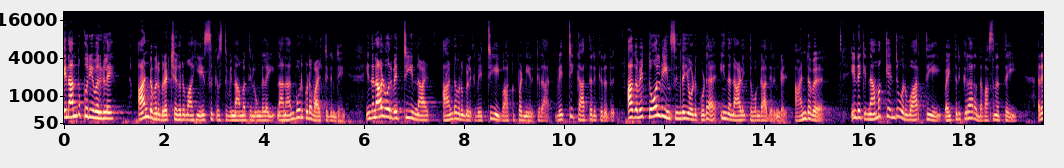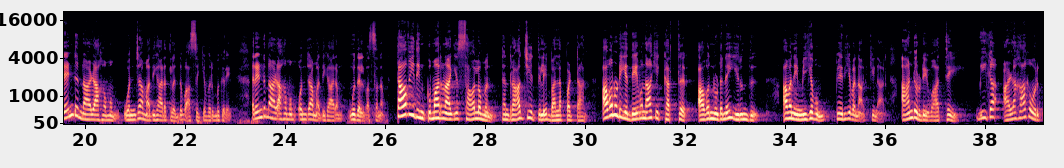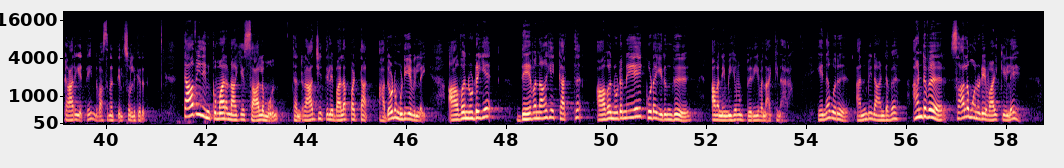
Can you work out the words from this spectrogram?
என் அன்புக்குரியவர்களே ஆண்டவர் இரட்சகருமாகிய இயேசு கிறிஸ்துவின் நாமத்தில் உங்களை நான் அன்போடு கூட வாழ்த்துகின்றேன். இந்த நாள் ஒரு வெற்றியின் நாள். ஆண்டவர் உங்களுக்கு வெற்றியை வாக்கு பண்ணியிருக்கிறார். வெற்றி காத்திருக்கிறது. ஆகவே தோல்வியின் சிந்தையோடு கூட இந்த நாளை துவங்காதிருங்கள். ஆண்டவர் இன்றைக்கு நமக்கென்று ஒரு வார்த்தையை வைத்திருக்கிறார். அந்த வசனத்தை ரெண்டு நாளாகமும் ஒன்றாம் அதிகாரத்திலிருந்து வாசிக்க விரும்புகிறேன். ரெண்டு நாளாகமும் ஒன்றாம் அதிகாரம் முதல் வசனம். தாவீதின் குமாரனாகிய சாலமன் தன் ராஜ்யத்திலே பலப்பட்டான். அவனுடைய தேவனாகிய கர்த்தர் அவனுடனே இருந்து அவனை மிகவும் பெரியவனாக்கினார். ஆண்டவருடைய வார்த்தை மிக அழகாக ஒரு காரியத்தை இந்த வசனத்தில் சொல்லுகிறது. தாவீதின் குமாரனாகிய சாலமோன் தன் ராஜ்யத்திலே பலப்பட்டான். அதோடு முடியவில்லை. அவனுடைய தேவனாகிய கர்த்தர் அவனுடனே கூட இருந்து அவனை மிகவும் பெரியவனாக்கினாராம். என ஒரு அன்பின் ஆண்டவர்? ஆண்டவர் சாலமோனுடைய வாழ்க்கையிலே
